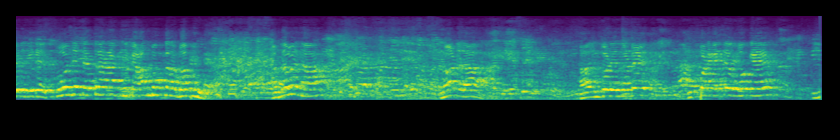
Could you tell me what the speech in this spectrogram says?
ఏడు ఈడే. ఫోన్ చేసి ఎత్తరా నాకు నీకు ఆత్మొక్తారా బాబు? అర్థమైనా నాడా ఇంకోటి ఏంటంటే ఇప్పటికైతే ఓకే. ఈ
